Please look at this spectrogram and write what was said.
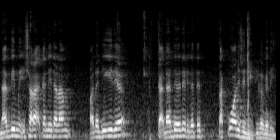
Nabi mengisyaratkan di dalam pada diri dia kat dada dia dia kata takwa di sini tiga kali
